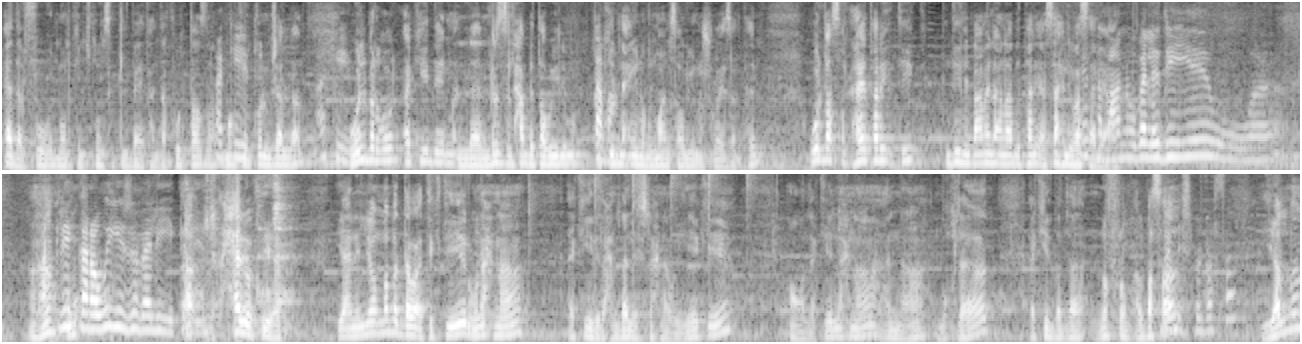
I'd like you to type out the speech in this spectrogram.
هذا الفول ممكن تكون ست البيت عندها فول طازة أكيد. ممكن يكون مجلد أكيد. والبرغل أكيد الرز الحبة طويلة طبعاً. أكيد نقينه بالماء مصولينه شوي إذا بتحب والبصل هاي طريقتك دي اللي بعملها أنا بطريقة سهلة إيه وسريعه طبعا وبلدية. واكله وم- كروية جبلية كمان آه، حلو كثير يعني اليوم ما بدها وقت كثير ونحن أكيد رح نبلش نحن وياكي. هون لكن نحن عندنا المقلاة أكيد بدنا نفرم البصل. بلش بالبصل؟ يلا.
